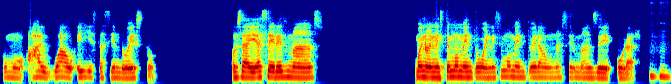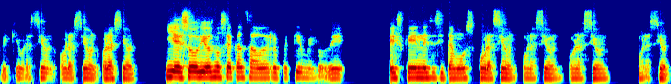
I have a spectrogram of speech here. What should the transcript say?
como, ay, wow, ella está haciendo esto. O sea, hay haceres más bueno, en este momento o en ese momento era un hacer más de orar, de que oración, oración, oración. Y eso Dios no se ha cansado de repetírmelo, de es que necesitamos oración, oración, oración, oración.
